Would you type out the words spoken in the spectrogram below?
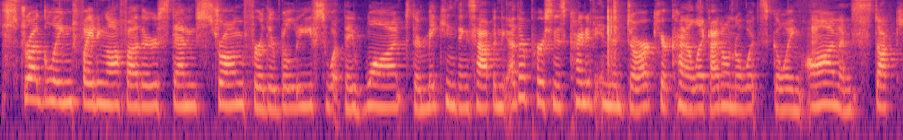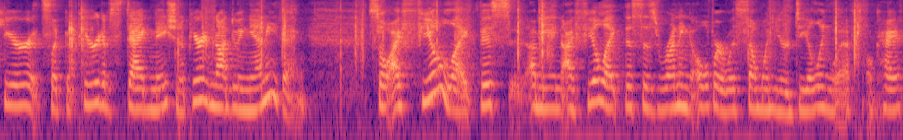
struggling, fighting off others, standing strong for their beliefs, what they want. They're making things happen. The other person is kind of in the dark. You're kind of like, I don't know what's going on. I'm stuck here. It's like a period of stagnation, a period of not doing anything. So I feel like this, I mean, I feel like this is running over with someone you're dealing with, okay?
